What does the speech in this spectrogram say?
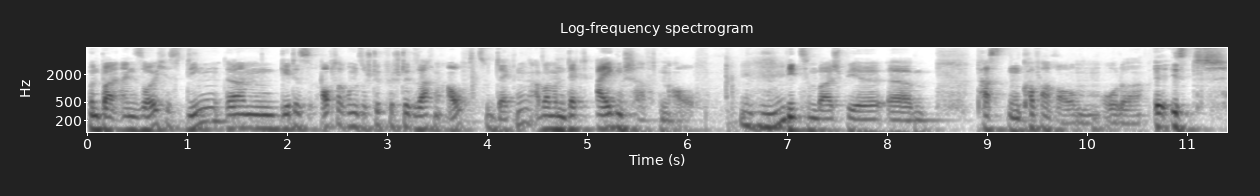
Und bei ein solches Ding ähm, geht es auch darum, so Stück für Stück Sachen aufzudecken, aber man deckt Eigenschaften auf. Wie zum Beispiel ähm, passt ein Kofferraum oder äh, ist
